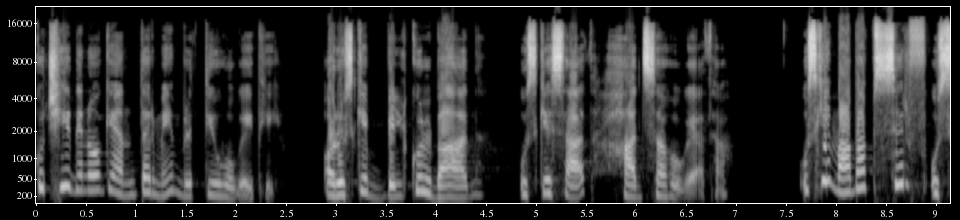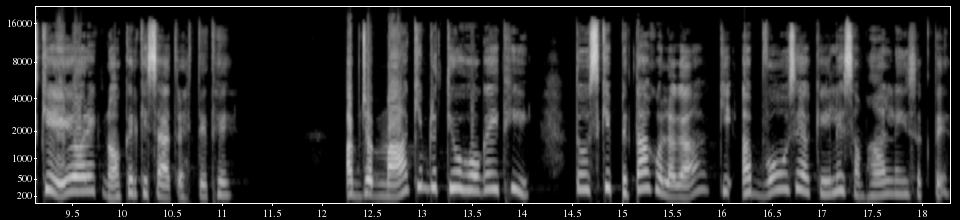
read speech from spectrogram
कुछ ही दिनों के अंतर में मृत्यु हो गई थी और उसके बिल्कुल बाद उसके साथ हादसा हो गया था। उसके माँ बाप सिर्फ़ उसके और एक नौकर के साथ रहते थे। अब जब माँ की मृत्यु हो गई थी तो उसके पिता को लगा कि अब वो उसे अकेले संभाल नहीं सकते।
